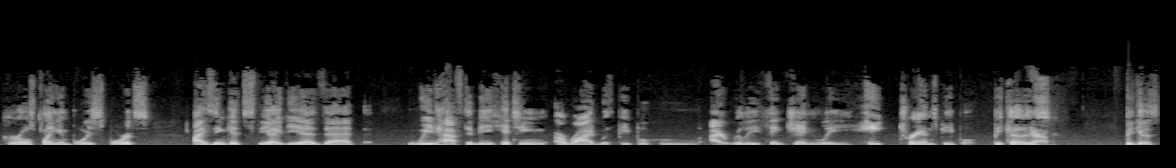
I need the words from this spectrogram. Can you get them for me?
girls playing in boys sports. I think it's the idea that we'd have to be hitching a ride with people who I really think genuinely hate trans people because yeah. because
